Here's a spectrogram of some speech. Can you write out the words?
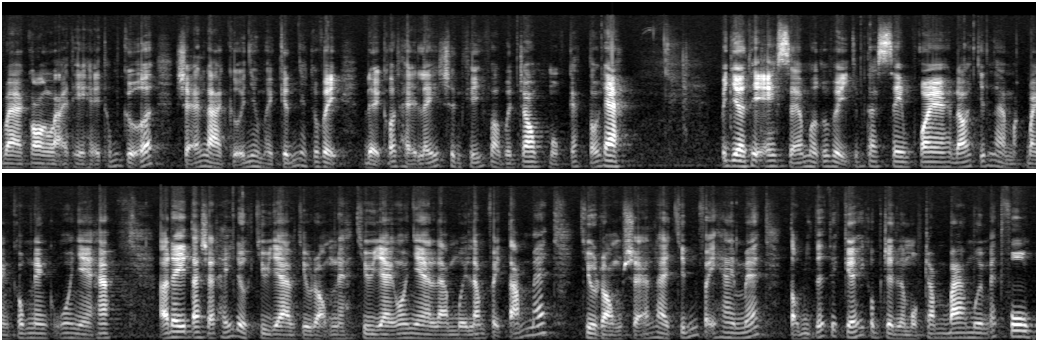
và còn lại thì hệ thống cửa sẽ là cửa nhôm hệ kính nha quý vị để có thể lấy sinh khí vào bên trong một cách tối đa Bây giờ thì em sẽ mời quý vị chúng ta xem qua đó chính là mặt bằng công năng của ngôi nhà ha. Ở đây ta sẽ thấy được chiều dài và chiều rộng nè. Chiều dài ngôi nhà là 15,8 m, chiều rộng sẽ là 9,2 m, tổng diện tích thiết kế công trình là 130 m vuông.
